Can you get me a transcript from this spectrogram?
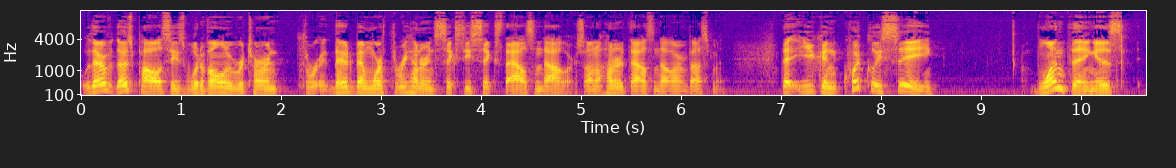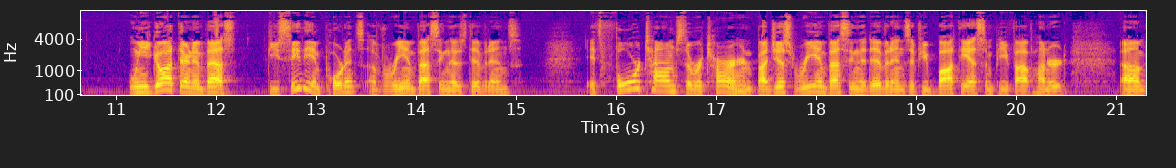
those policies would have only returned, th- they would have been worth $366,000 on a $100,000 investment. That you can quickly see one thing is when you go out there and invest, do you see the importance of reinvesting those dividends? It's four times the return by just reinvesting the dividends if you bought the S&P 500 um,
